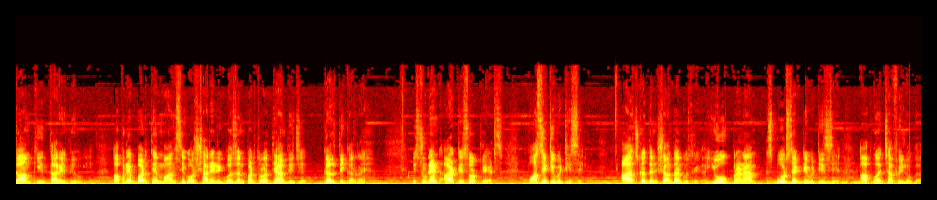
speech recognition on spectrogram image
काम की तारीफ़ भी होगी। अपने बढ़ते मानसिक और शारीरिक वज़न पर थोड़ा ध्यान दीजिए, गलती कर रहे हैं। स्टूडेंट, आर्टिस्ट और प्लेयर्स, पॉजिटिविटी से आज का दिन शानदार गुजरेगा। योग, प्राणायाम, स्पोर्ट्स एक्टिविटीज़ से आपको अच्छा फील होगा।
